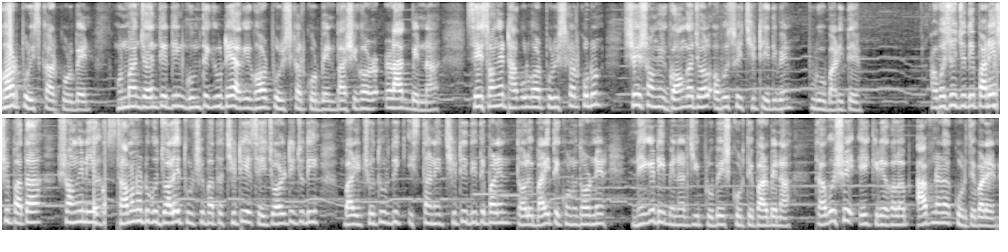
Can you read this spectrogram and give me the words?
ঘর পরিষ্কার করবেন। হনুমান জয়ন্তীর দিন ঘুম থেকে উঠে আগে ঘর পরিষ্কার করবেন, বাসি ঘর রাখবেন না। সেই সঙ্গে ঠাকুর ঘর পরিষ্কার করুন, সেই সঙ্গে গঙ্গা জল অবশ্যই ছিটিয়ে দিবেন পুরো বাড়িতে। অবশ্যই যদি পারে তুলসী পাতা সঙ্গে নিয়ে সামান্যটুকু জলে তুলসী পাতা ছিটিয়ে সেই জলটি যদি বাড়ির চতুর্দিক স্থানে ছিটিয়ে দিতে পারেন, তাহলে বাড়িতে কোনো ধরনের নেগেটিভ এনার্জি প্রবেশ করতে পারবে না। তা অবশ্যই এই ক্রিয়াকলাপ আপনারা করতে পারেন।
